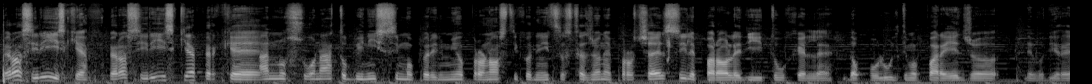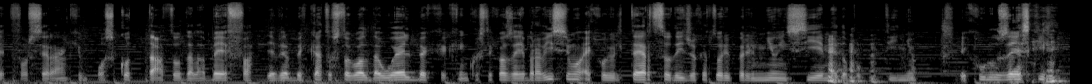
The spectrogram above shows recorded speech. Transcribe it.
però si rischia, però si rischia perché hanno suonato benissimo per il mio pronostico di inizio stagione pro Chelsea le parole di Tuchel dopo l'ultimo pareggio devo dire forse era anche un po' scottato dalla beffa di aver beccato sto gol da Welbeck che in queste cose è bravissimo. Ecco il terzo dei giocatori per il mio insieme dopo Coutinho e Kuluseschi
